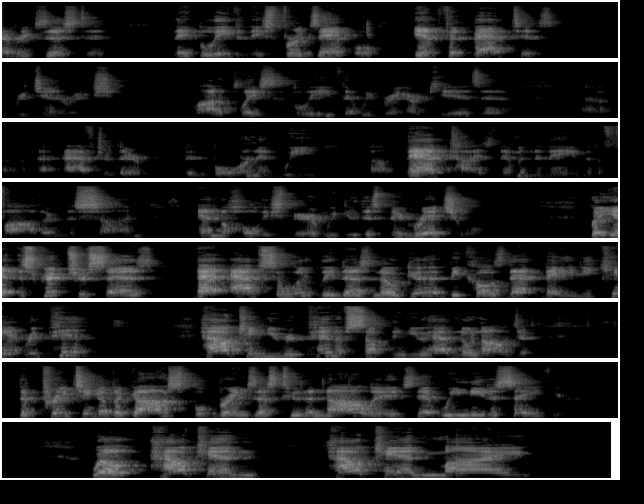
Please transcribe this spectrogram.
ever existed. They believed in these. For example, infant baptism, regeneration. A lot of places believe that we bring our kids at a, uh, uh, after they're been born and we um, baptize them in the name of the Father, the Son, and the Holy Spirit. We do this big ritual. But yet the scripture says that absolutely does no good because that baby can't repent. How can you repent of something you have no knowledge of? The preaching of the gospel brings us to the knowledge that we need a savior. Well, how can how can my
